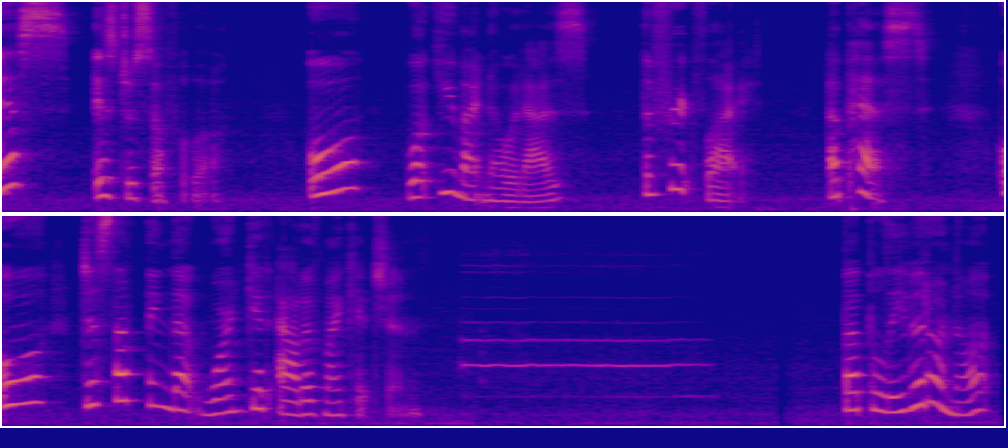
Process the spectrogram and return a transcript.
This is Drosophila, or what you might know it as, the fruit fly, a pest, or just something that won't get out of my kitchen. But believe it or not,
